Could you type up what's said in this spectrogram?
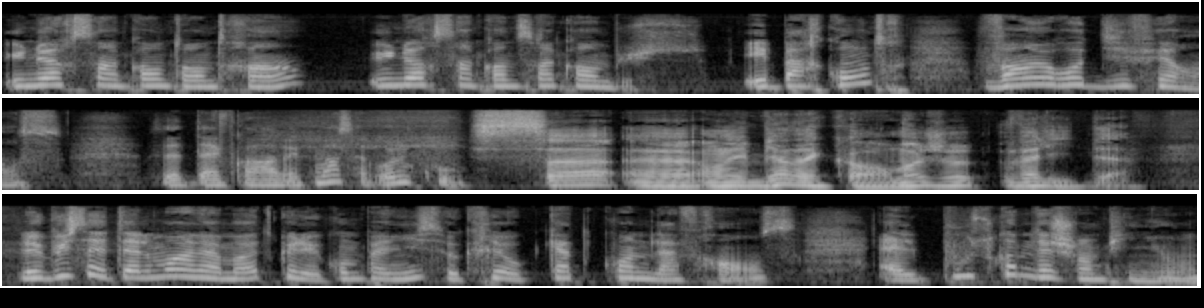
1h50 en train, 1h55 en bus. Et par contre, 20 euros de différence. Vous êtes d'accord avec moi, ça vaut le coup. Ça, euh, on est bien d'accord. Moi, je valide. Le bus est tellement à la mode que les compagnies se créent aux quatre coins de la France. Elles poussent comme des champignons.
